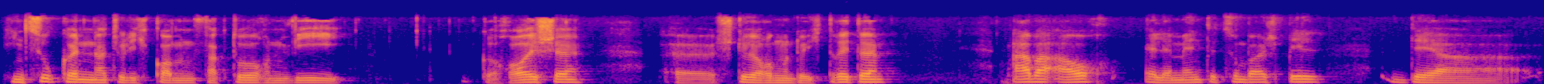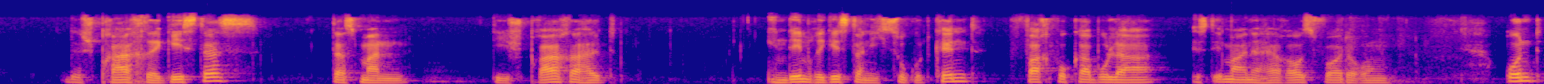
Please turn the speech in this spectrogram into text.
Hinzu können natürlich kommen Faktoren wie Geräusche, äh, Störungen durch Dritte, aber auch Elemente zum Beispiel der, des Sprachregisters, dass man die Sprache halt in dem Register nicht so gut kennt. Fachvokabular ist immer eine Herausforderung und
